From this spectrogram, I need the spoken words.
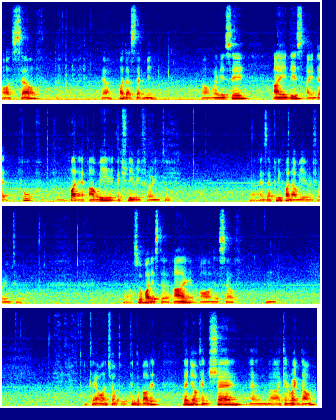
or self yeah? What does that mean uh, when we say I this I that who what are we actually referring to? Uh, exactly what are we referring to? Yeah, so what is the I or the self? Hmm. okay I want you all to think about it. Then you all can share and uh, I can write down.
